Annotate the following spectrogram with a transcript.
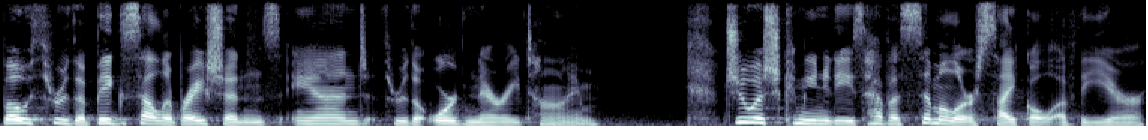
both through the big celebrations and through the ordinary time. Jewish communities have a similar cycle of the year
